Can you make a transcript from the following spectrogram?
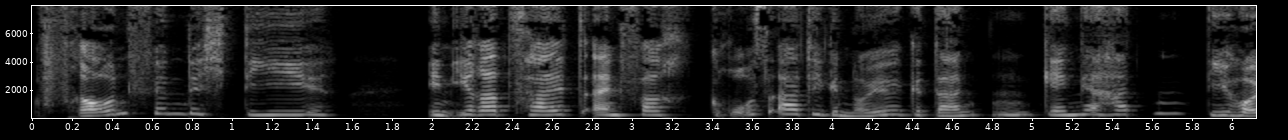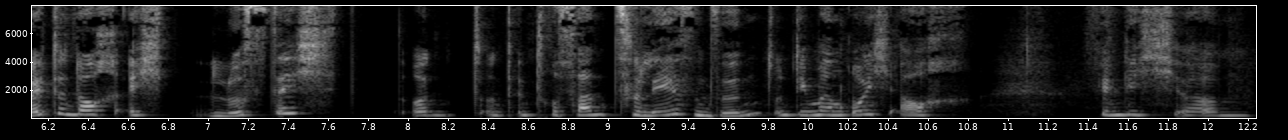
Frauen, finde ich, die in ihrer Zeit einfach großartige neue Gedankengänge hatten, die heute noch echt lustig und, und interessant zu lesen sind und die man ruhig auch, finde ich, ähm,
